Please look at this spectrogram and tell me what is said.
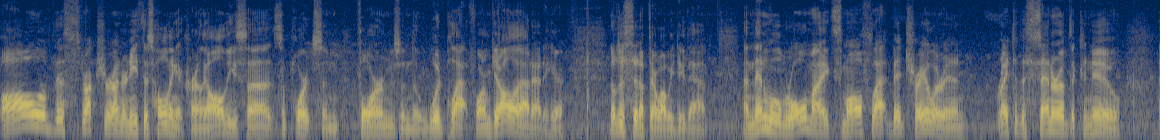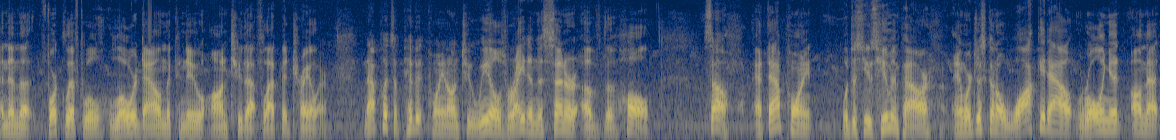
all of this structure underneath that's holding it currently, all these uh, supports and forms and the wood platform, get all of that out of here. They'll just sit up there while we do that. And then we'll roll my small flatbed trailer in right to the center of the canoe, and then the forklift will lower down the canoe onto that flatbed trailer. And that puts a pivot point on two wheels right in the center of the hull. So at that point, we'll just use human power and we're just going to walk it out, rolling it on that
